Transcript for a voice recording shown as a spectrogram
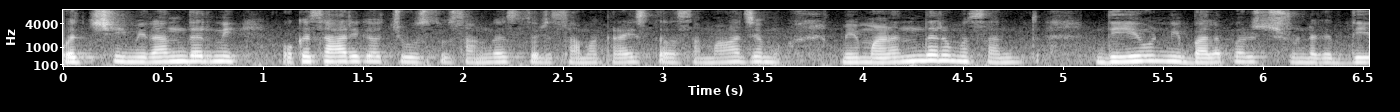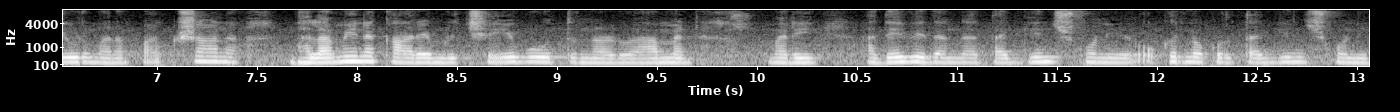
వచ్చి మీరందరినీ ఒకసారిగా చూస్తూ సంఘస్థులు సమ క్రైస్తవ సమాజము మేమనందరము సంత దేవుణ్ణి బలపరుచుండగా దేవుడు మన పక్షాన బలమైన కార్యములు చేయబోతున్నాడు. ఆమెన్. మరి అదేవిధంగా తగ్గించుకొని ఒకరినొకరు తగ్గించుకొని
